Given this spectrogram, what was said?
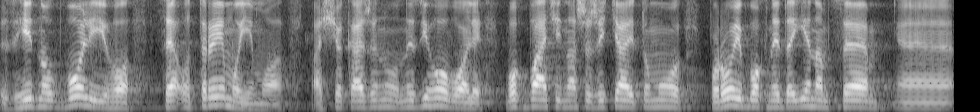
згідно волі Його, це отримуємо. А що каже, ну не з Його волі. Бог бачить наше життя, і тому порою Бог не дає нам це, е,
